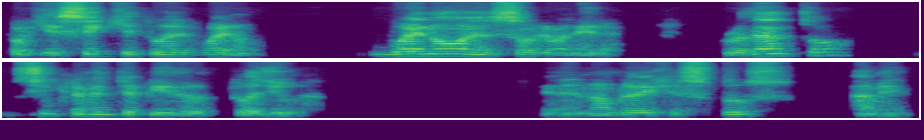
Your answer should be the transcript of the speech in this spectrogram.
Porque sé que tú eres bueno, bueno en sobremanera. Por lo tanto, simplemente pido tu ayuda. En el nombre de Jesús, amén.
